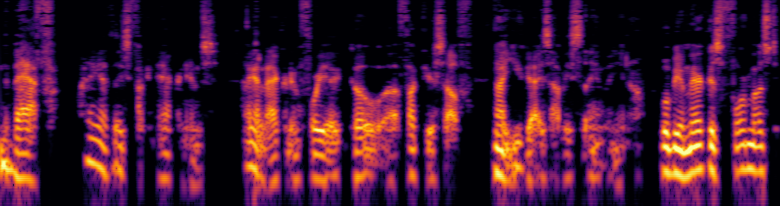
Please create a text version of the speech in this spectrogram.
NBAF. Why do you have these fucking acronyms? I got an acronym for you. Go uh, fuck yourself. Not you guys, obviously, but you know. Will be America's foremost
